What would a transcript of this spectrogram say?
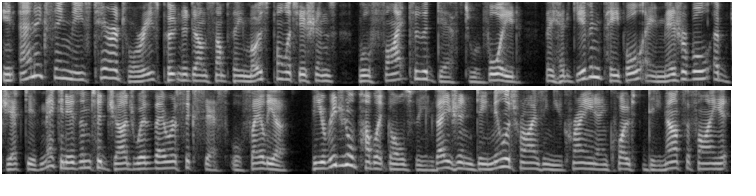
In annexing these territories, Putin had done something most politicians will fight to the death to avoid they had given people a measurable, objective mechanism to judge whether they were a success or failure. The original public goals for the invasion, demilitarizing Ukraine and, quote, denazifying it,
